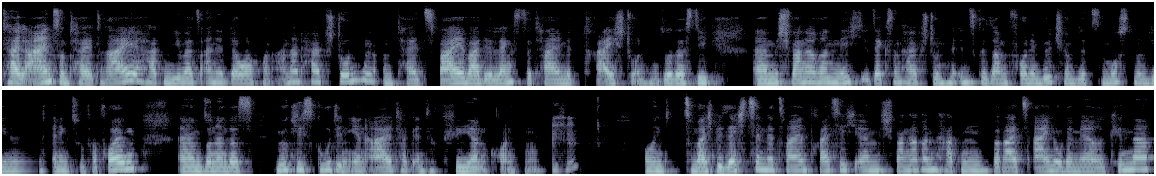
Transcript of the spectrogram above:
Teil 1 und Teil 3 hatten jeweils eine Dauer von anderthalb Stunden und Teil 2 war der längste Teil mit drei Stunden, sodass die ähm, Schwangeren nicht sechseinhalb Stunden insgesamt vor dem Bildschirm sitzen mussten, um die Training zu verfolgen, ähm, sondern das möglichst gut in ihren Alltag integrieren konnten. Mhm. Und zum Beispiel 16 der 32 ähm, Schwangeren hatten bereits ein oder mehrere Kinder,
